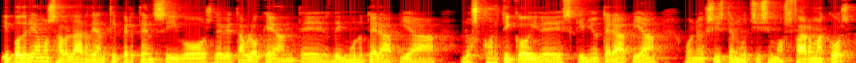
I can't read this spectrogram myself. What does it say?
Y podríamos hablar de antihipertensivos, de beta bloqueantes, de inmunoterapia, los corticoides, quimioterapia. Bueno, existen muchísimos fármacos,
